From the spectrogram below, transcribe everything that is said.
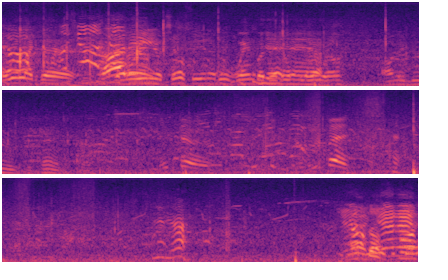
they look like the Mourinho Chelsea, you know, they win, but they don't play well. All they do is defend. What Yeah, no, defend.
